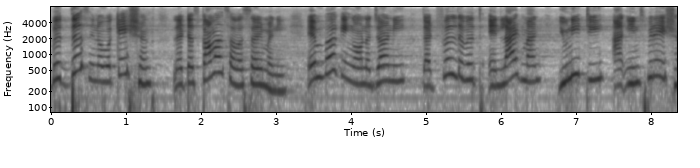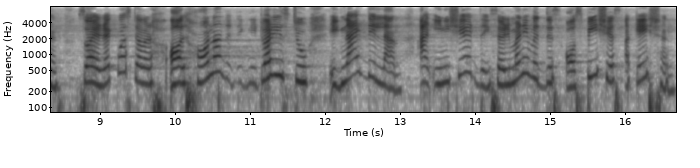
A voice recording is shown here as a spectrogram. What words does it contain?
With this invocation, let us commence our ceremony, embarking on a journey that filled with enlightenment, unity, and inspiration. So I request our all honored dignitaries to ignite the lamp and initiate the ceremony with this auspicious occasion.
